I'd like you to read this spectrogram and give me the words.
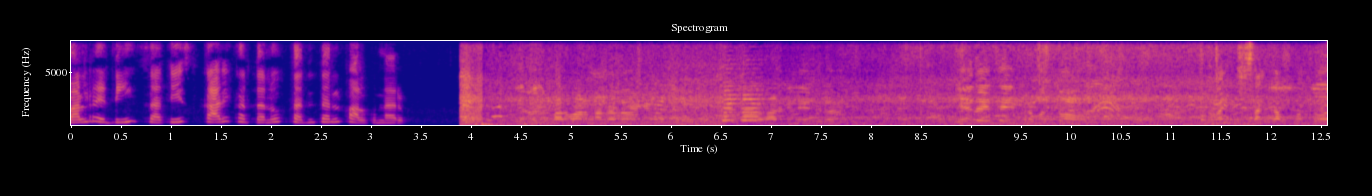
బలరెడ్డి సతీష్ కార్యకర్తలు తదితరులు పాల్గొన్నారు. ఈరోజు పరవాడ మండలం పరవాడ విలేజ్లో ఏదైతే ఈ ప్రభుత్వం ఒక మంచి సంకల్పంతో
